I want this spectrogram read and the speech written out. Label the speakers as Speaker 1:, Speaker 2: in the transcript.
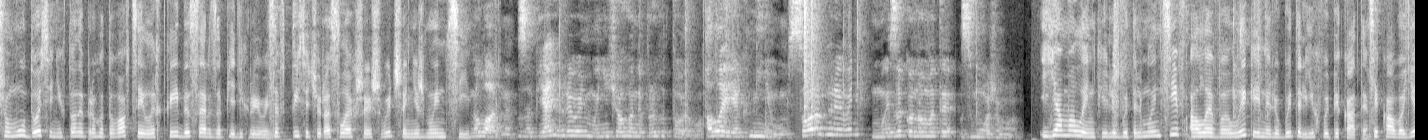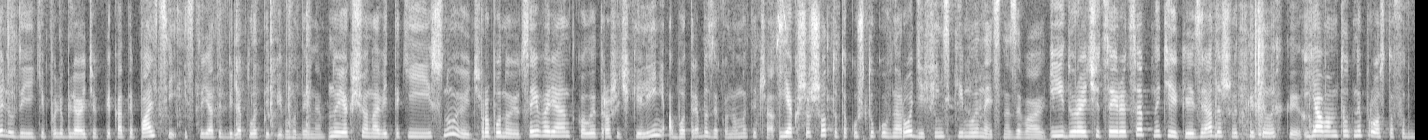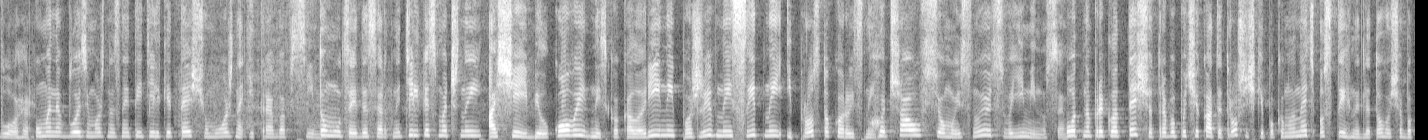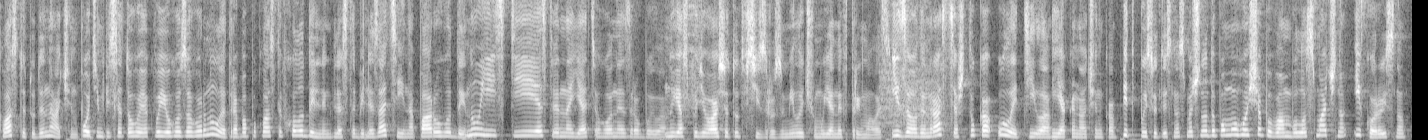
Speaker 1: чому досі ніхто не приготував цей легкий десерт за 5 гривень? Це в тисячу раз легше і швидше, ніж млинці.
Speaker 2: Ну ладно, за 5 гривень ми нічого не приготуємо. Але як мінімум 40 гривень ми зекономити зможемо.
Speaker 1: Я маленький любитель млинців, але великий нелюбитель їх випікати. Цікаво, є люди, які полюбляють обпікати пальці і стояти біля плити півгодини. Ну, якщо навіть такі існують, пропоную цей варіант, коли трошечки лінь або треба зекономити час. Якщо що, то таку штуку в народі фінський млинець називають. І до речі, цей рецепт не тільки із ряда швидких і легких. Я вам тут не просто фудблогер. У мене в блозі можна знайти тільки те, що можна і треба всім. Тому цей десерт не тільки смачний, а ще й білковий, низькокалорійний, поживний, ситний і просто корисний. Хоча у всьому існують свої мінуси. От, наприклад, те, що треба почекати трошечки, поки млинець остигне для того, щоб класти туди начинку. Потім, після того як ви його загорнули, треба покласти в холодильник для стабілізації на пару годин. Ну, естественно, я цього не зробила. Ну я сподіваюся, тут всі зрозуміли, чому я не втрималась. І за один раз ця штука улетіла, як і начинка. Підписуйтесь на смачну допомогу, щоб вам було смачно і корисно.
